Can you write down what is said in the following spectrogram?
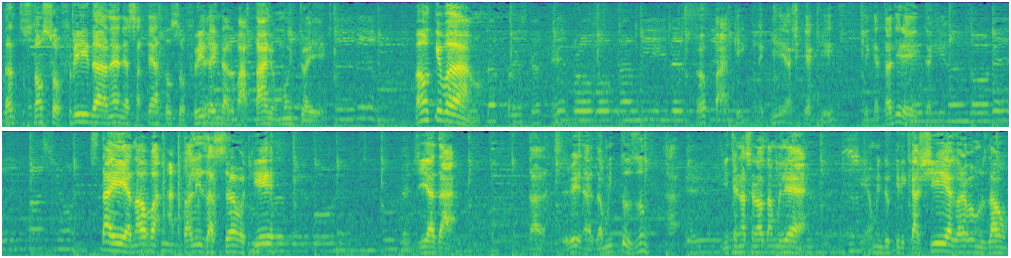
Tantos tão sofrida, né? Nessa terra tão sofrida, ainda batalham muito aí. Vamos que vamos. Opa, aqui, aqui, acho que aqui tem que entrar direito aqui. Daí, a nova atualização aqui. Do dia da. da? Ah, dá muito zoom. Ah, Internacional da Mulher. Chegamos do Quiricaxi, agora vamos dar um,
